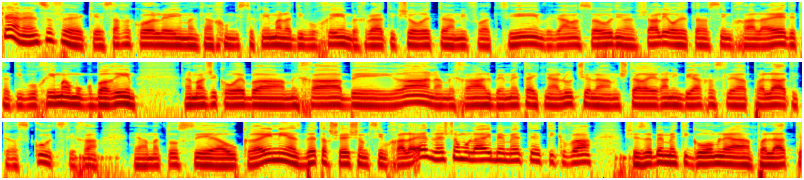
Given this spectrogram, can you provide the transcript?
כן, אין ספק. אה, סך הכל, אה, אם אנחנו מסתכלים על הדיווחים בכלי התקשורת המפרציים וגם הסעודים, אפשר לראות את השמחה לאיד, את הדיווחים המוגברים על מה שקורה במחאה באיראן, המחאה על באמת ההתנהלות של המשטר האיראני ביחס להפלת, התרסקות, סליחה, המטוס האוקראיני, אז בטח שיש שם שמחה לאיד, ויש שם אולי באמת תקווה שזה באמת יגרום להפלת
